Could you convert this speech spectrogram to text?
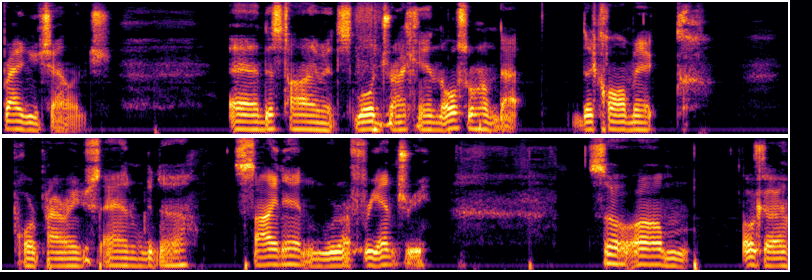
brand new challenge. And this time it's Lord Drakkon, also from that, the comic Power Power Rangers, and we're gonna sign in with our free entry. So, um, okay,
